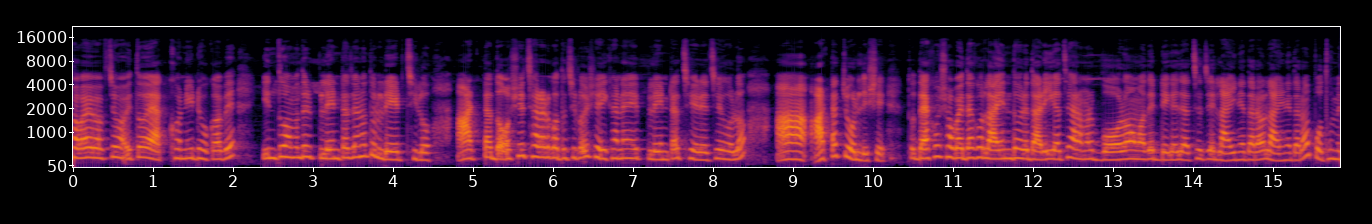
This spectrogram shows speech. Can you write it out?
সবাই ভাবছে হয়তো এক্ষুনি ঢোকাবে। কিন্তু আমাদের প্লেনটা যেন তো লেট ছিল। আটটা দশে ছাড়ার কথা ছিল, সেইখানে প্লেনটা ছেড়েছে হলো আটটা চল্লিশে। তো দেখো সবাই দেখো লাইন ধরে দাঁড়িয়ে গেছে আর আমার বড় আমাদের ডেকে যাচ্ছে যে লাইনে দাঁড়াও লাইনে দাঁড়াও, প্রথমে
